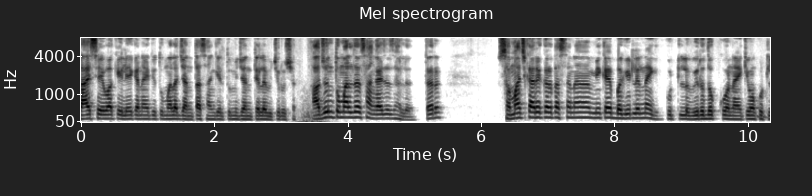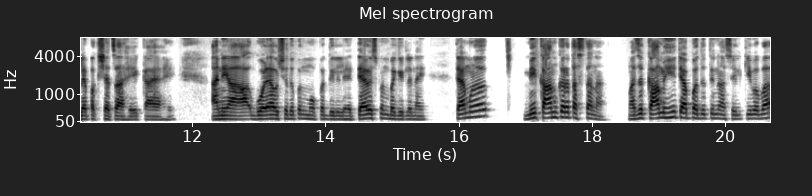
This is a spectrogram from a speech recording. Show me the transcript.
काय सेवा केली आहे का नाही ती तुम्हाला जनता सांगेल तुम्ही जनतेला विचारू शकता. अजून तुम्हाला जर सांगायचं झालं तर समाजकार्य करत असताना मी काही बघितलेलं नाही कुठलं विरोधक कोण आहे किंवा कुठल्या पक्षाचा आहे काय आहे. आणि गोळ्या औषधं पण मोफत दिलेली आहेत त्यावेळेस पण बघितलं नाही. त्यामुळं मी काम करत असताना माझं कामही त्या पद्धतीनं असेल की बाबा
